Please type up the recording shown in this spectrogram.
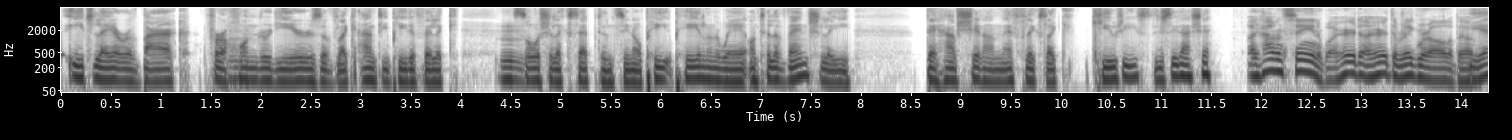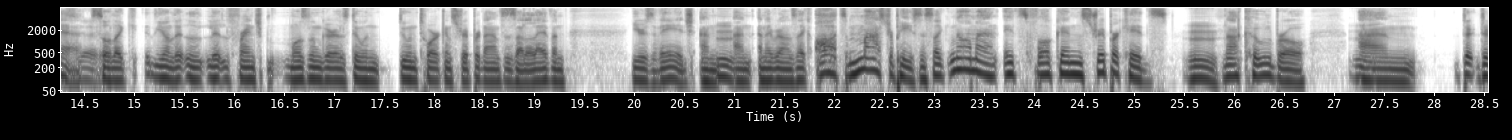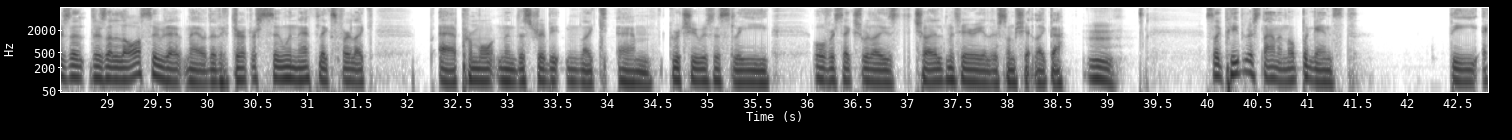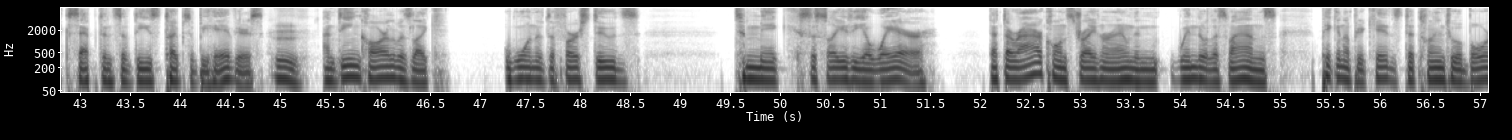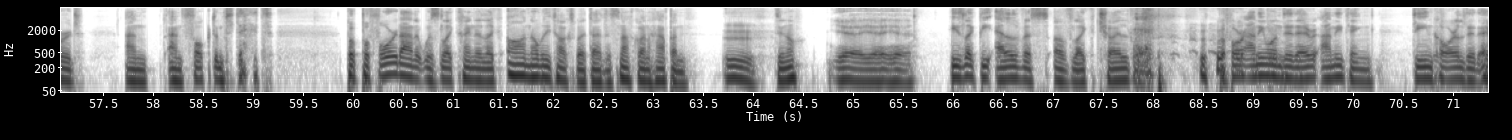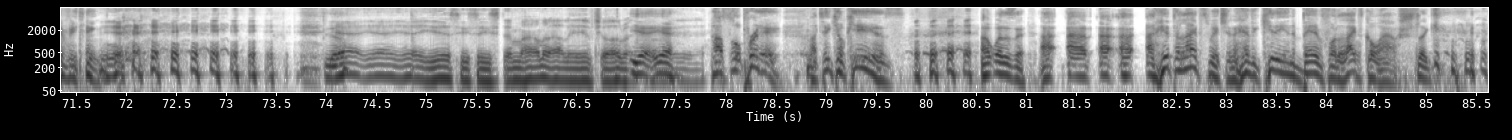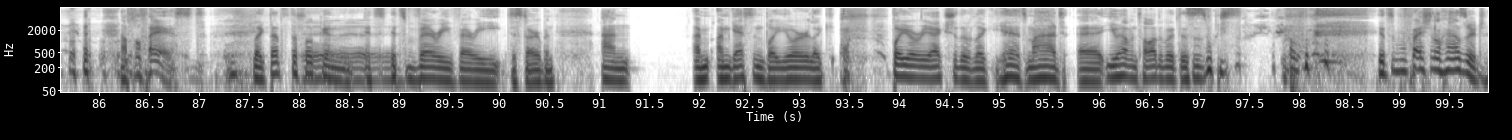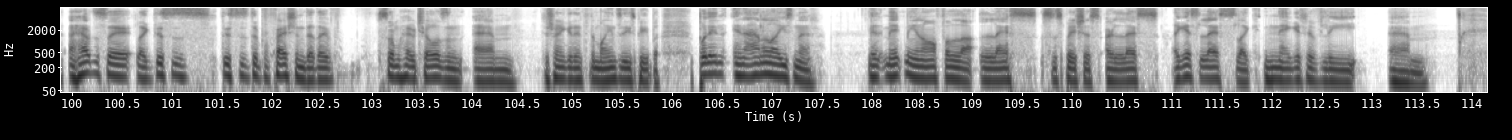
each layer of bark for a hmm. hundred years of like anti-pedophilic social acceptance, you know, pe- peeling away until eventually they have shit on Netflix like cuties. Did you see that shit? I haven't seen it, but I heard. I heard the rigmarole about. yeah. this, So like you know, little little French Muslim girls doing doing twerk and stripper dances at eleven years of age, and and and everyone's like, oh, it's a masterpiece. And it's like, no, man, it's fucking stripper kids. Not cool, bro. And there, there's a there's a lawsuit out now that they're, they're suing Netflix for like uh, promoting and distributing like um, gratuitously over sexualized child material or some shit like that. Hmm. So like people are standing up against the acceptance of these types of behaviors. Hmm. And Dean Corll was like one of the first dudes to make society aware that there are cons driving around in windowless vans, picking up your kids to tie them to a board and and fuck them to death. But before that, it was like kind of like, oh, nobody talks about that. It's not going to happen. Hmm. Do you know? Yeah, yeah, yeah. He's like the Elvis of like child rape. Before anyone did ev- anything, Dean Corll did everything. Yeah. yeah, yeah, yeah. Yes, he's, he's the Muhammad Ali of child rape. Yeah, yeah. How so pretty? I'll take your kids. uh, what is it? I, I, I, I- I hit the light switch and I have your kitty in the bed before the lights go out. Like, I'm so fast. Like, that's the fucking. yeah, it's yeah. it's very very disturbing, and I'm I'm guessing by your like by your reaction of like, yeah, it's mad. Uh, you haven't thought about this as much. as it's a professional hazard. I have to say, like, this is this is the profession that I've somehow chosen. Um, to try and get into the minds of these people, but in in analyzing it, it make me an awful lot less suspicious or less, I guess, less like negatively. Um,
